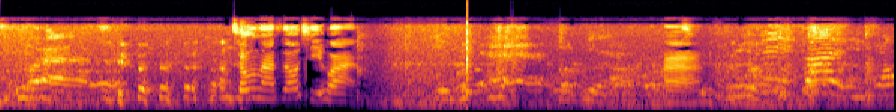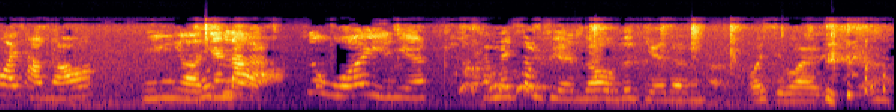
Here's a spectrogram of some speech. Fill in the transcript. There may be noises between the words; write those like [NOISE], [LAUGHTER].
喜欢从哪时候喜欢？姐姐姐姐。啊。你是在以前我小时候你有见到是我以前还没上学的时候我就觉得我喜欢。你 [LAUGHS]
